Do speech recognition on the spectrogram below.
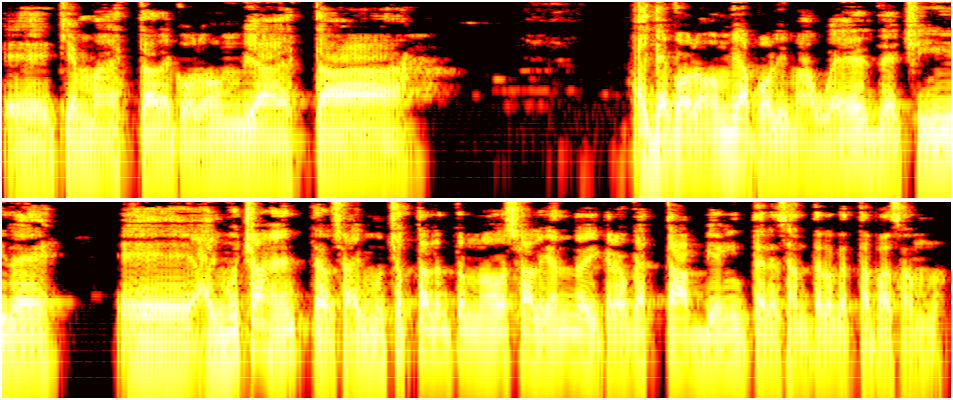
Eh, ¿Quién más está de Colombia? Está. Hay de Colombia, Polimagüez, de Chile. Eh, hay mucha gente, o sea, hay muchos talentos nuevos saliendo y creo que está bien interesante lo que está pasando.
